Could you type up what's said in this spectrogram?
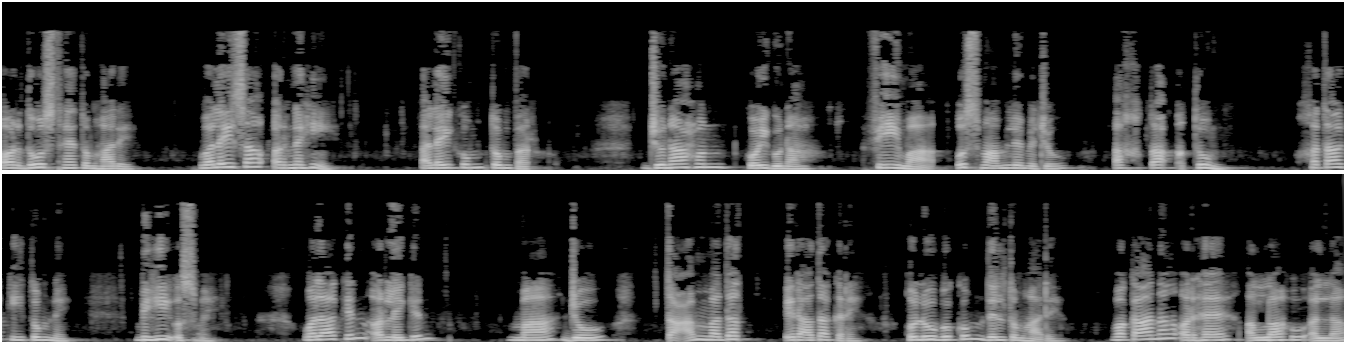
اور دوست ہیں تمہارے۔ ولیسا اور نہیں۔ علیہ کم تم پر۔ جناح، کوئی گناہ۔ فی ماں اس معاملے میں جو اختا تم خطا کی تم نے بھی اس میں۔ ولاکن اور لیکن ماں جو تعمدت، ارادہ کرے قلوب کم دل تمہارے۔ وکانا اور ہے اللہ اللہ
